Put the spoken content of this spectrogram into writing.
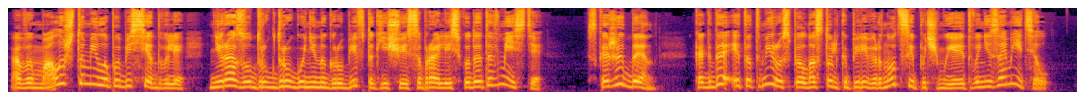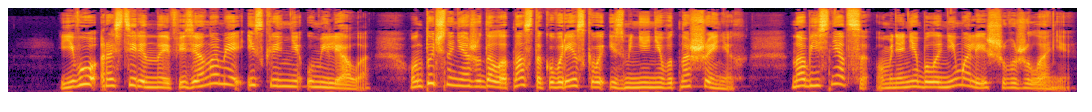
а вы мало что мило побеседовали, ни разу друг другу не нагрубив, так еще и собрались куда-то вместе. Скажи, Дэн, когда этот мир успел настолько перевернуться и почему я этого не заметил?» Его растерянная физиономия искренне умиляла. Он точно не ожидал от нас такого резкого изменения в отношениях. Но объясняться у меня не было ни малейшего желания.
